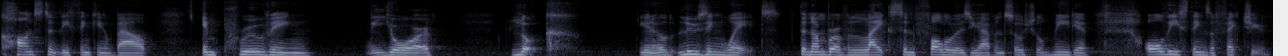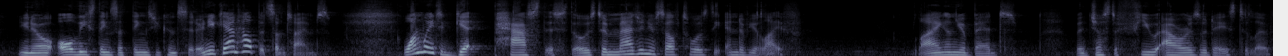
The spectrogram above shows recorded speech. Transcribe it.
constantly thinking about improving your look, you know, losing weight, the number of likes and followers you have on social media. All these things affect you. You know, all these things are things you consider, and you can't help it sometimes. One way to get past this, though, is to imagine yourself towards the end of your life, lying on your bed, with just a few hours or days to live.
